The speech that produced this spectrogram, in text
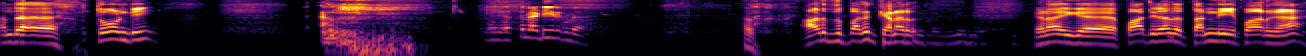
அந்த தோண்டி எத்தனை அடி இருக்குண்ணா அடுத்து பார்த்து கிணறு. ஏன்னா இங்கே பார்த்தீங்கன்னா அந்த தண்ணி பாருங்கள்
